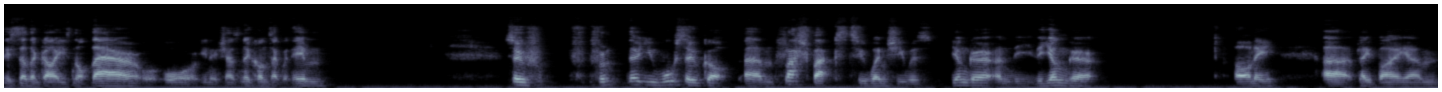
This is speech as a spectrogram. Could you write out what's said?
this other guy is not there or, or you know she has no contact with him. So f- from there, you've also got um, flashbacks to when she was younger, and the the younger Ani, uh, played by um,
